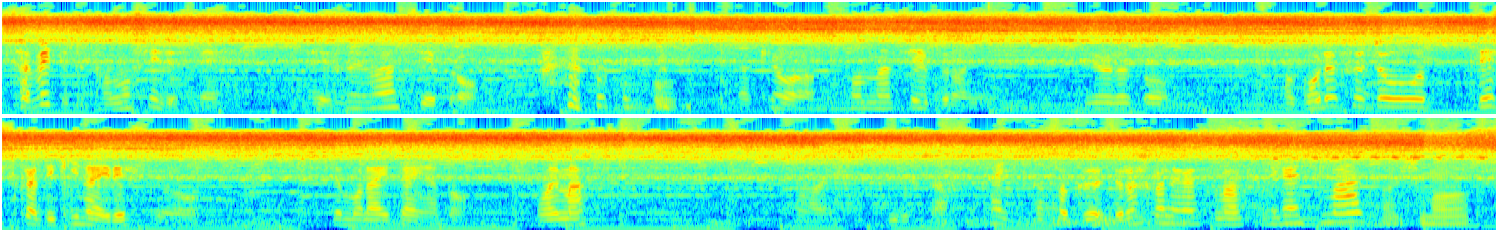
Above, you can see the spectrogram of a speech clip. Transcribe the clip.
喋ってて楽しいですね。シェーシェープロ。今日はそんなシェープロにいろいろと、まあゴルフ場でしかできないレッスンをしてもらいたいなと思います。はい、いいですか？はい、早速よろしくお願いします。お願いしまお願いします。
